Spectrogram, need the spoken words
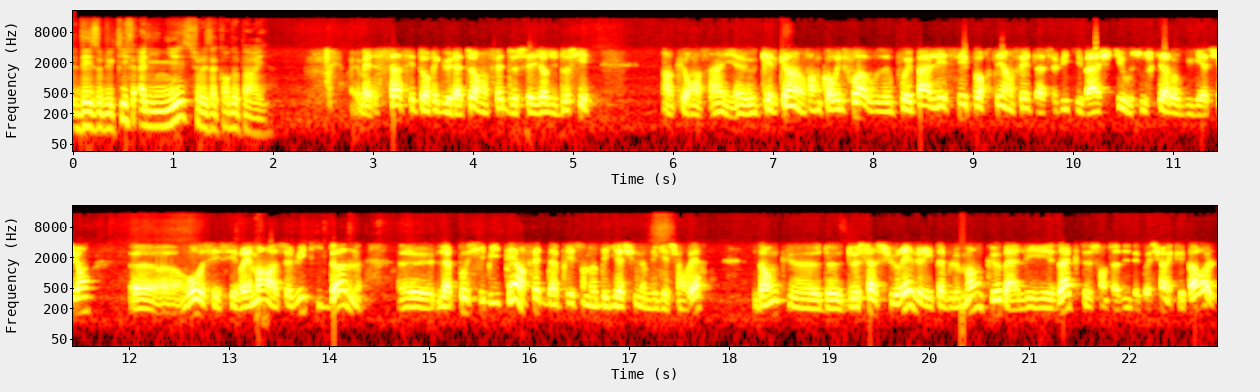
des objectifs alignés sur les accords de Paris. Oui, mais ça, c'est au régulateur en fait de saisir du dossier. En l'occurrence, hein. quelqu'un, enfin encore une fois, vous ne pouvez pas laisser porter en fait à celui qui va acheter ou souscrire l'obligation euh, en gros, c'est vraiment à celui qui donne euh, la possibilité en fait d'appeler son obligation une obligation verte, donc euh, de, de s'assurer véritablement que bah, les actes sont en adéquation avec les paroles.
